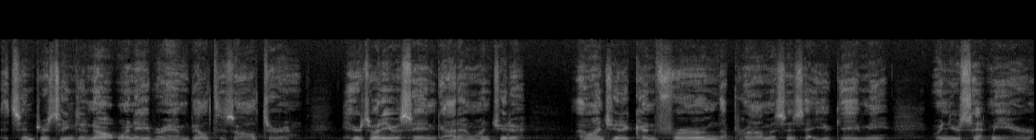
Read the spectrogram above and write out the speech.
It's interesting to note when Abraham built his altar, here's what he was saying God, I want you to. I want you to confirm the promises that you gave me when you sent me here.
